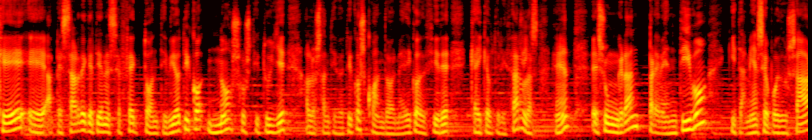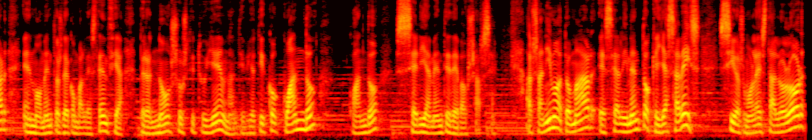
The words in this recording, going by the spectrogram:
que eh, a pesar de que tiene ese efecto antibiótico, no sustituye a los antibióticos cuando el médico decide que hay que utilizarlas. ¿eh? Es un gran preventivo y también se puede usar en momentos de convalescencia, pero no sustituye un antibiótico cuando cuando seriamente deba usarse. Os animo a tomar ese alimento que ya sabéis, si os molesta el olor,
